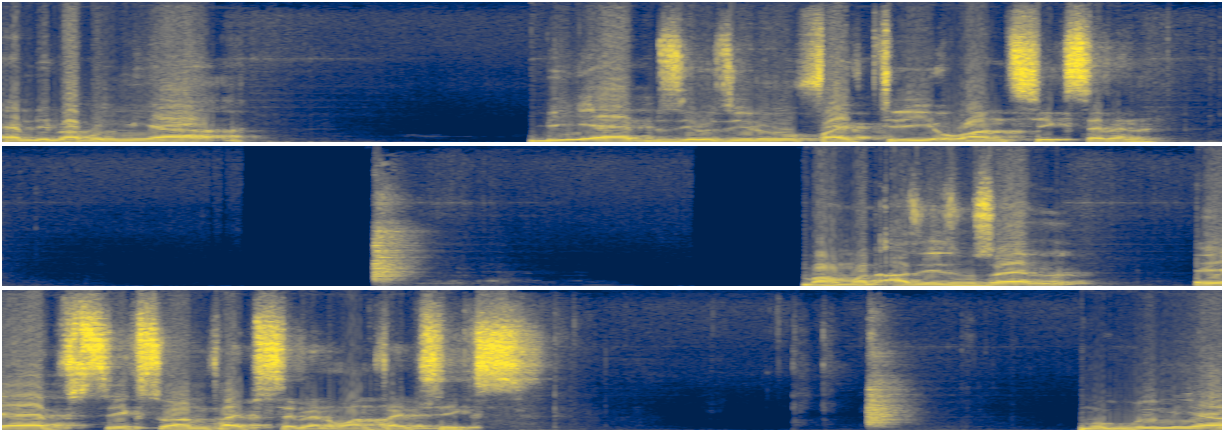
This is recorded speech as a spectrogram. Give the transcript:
MD Babul Mia B F zero zero five three one six seven Mohammad Aziz Hossain A F six one five seven one five six Mokbul Mia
